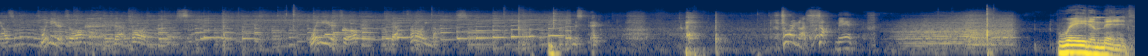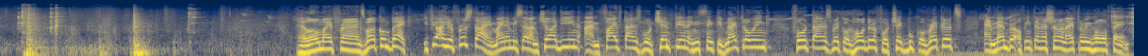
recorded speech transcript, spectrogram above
Daniels, we need to talk about throwing knives. We need to talk about throwing knives. Miss, hey. Throwing knives suck, man. Wait a minute. Hello my friends, welcome back. If you are here first time, my name is Adam Čeladin. I'm five times world champion in instinctive knife throwing, four times record holder for Czech Book of Records and member of International Knife Throwing Hall of Fame.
